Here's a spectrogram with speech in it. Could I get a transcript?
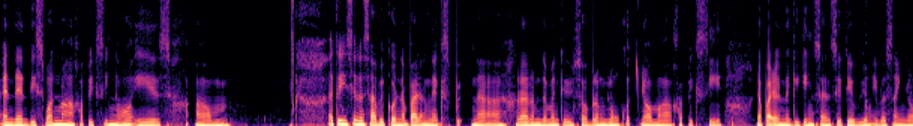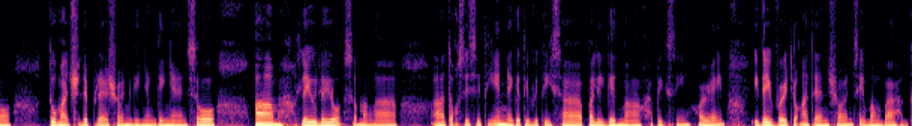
And then, this one mga kapiksi, no, is, um, ito yung sinasabi ko na parang next na raramdaman ko yung sobrang lungkot nyo mga kapiksi na parang nagiging sensitive yung iba sa inyo too much depression ganyan ganyan so um, layo-layo sa mga uh, toxicity and negativity sa paligid mga kapiksi. Alright? I-divert yung attention sa ibang bag-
